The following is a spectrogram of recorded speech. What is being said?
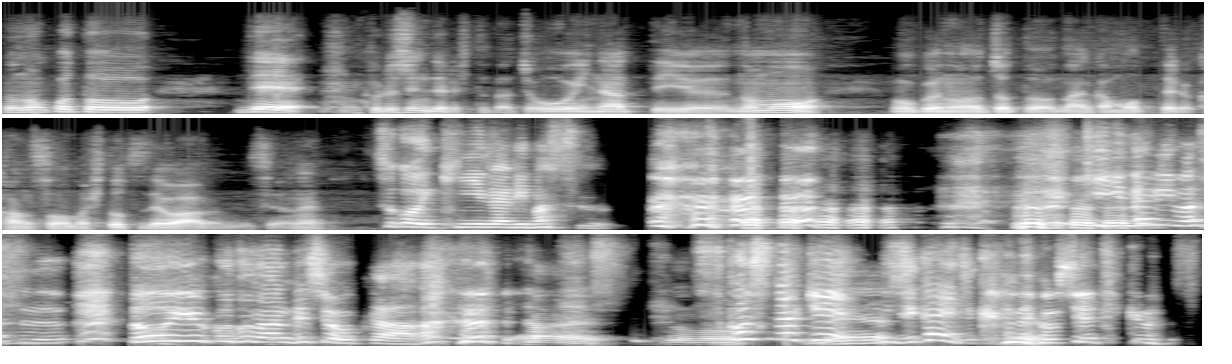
そのことで苦しんでる人たち多いなっていうのも、僕のちょっとなんか持ってる感想の一つではあるんですよね。すごい気になります。気になります。どういうことなんでしょうかはい。少しだけね短い時間で教えてくださ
